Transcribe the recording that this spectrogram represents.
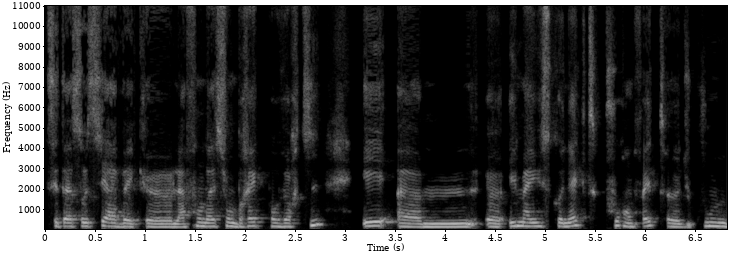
s'est associée avec la fondation Break Poverty et Emmaüs Connect pour en fait, du coup,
